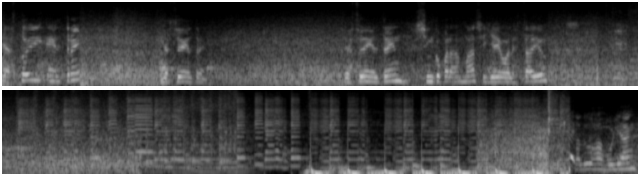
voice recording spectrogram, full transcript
ya estoy en el tren. Ya estoy en el tren. Ya estoy en el tren, cinco paradas más y llego al estadio. Saludos a Julián.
